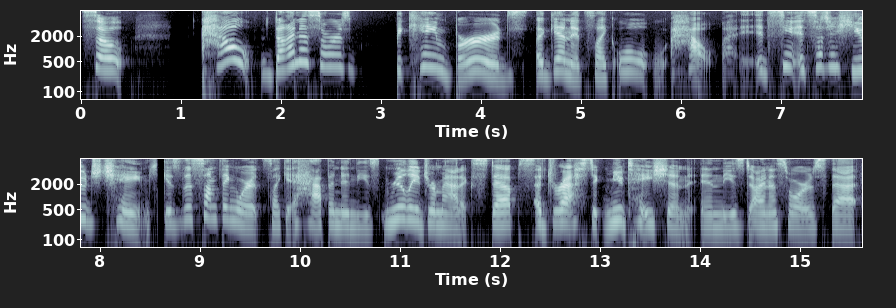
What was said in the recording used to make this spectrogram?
So, how dinosaurs became birds again it's like well how it seems it's such a huge change is this something where it's like it happened in these really dramatic steps a drastic mutation in these dinosaurs that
